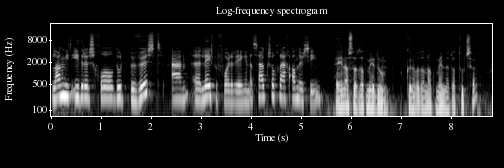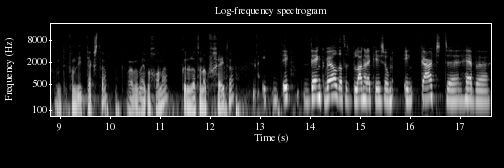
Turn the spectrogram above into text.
Lang niet iedere school doet bewust aan eh, leesbevordering. En dat zou ik zo graag anders zien. Hey, en als we dat meer doen, kunnen we dan ook minder dat toetsen van, van die teksten waar we mee begonnen? Kunnen we dat dan ook vergeten? Nou, ik, ik denk wel dat het belangrijk is om in kaart te hebben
